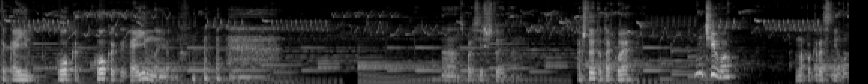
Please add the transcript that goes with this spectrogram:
Кокаин. Кока. Кока, кокаин, наверное. А, спросить, что это. А что это такое? Ничего. Она покраснела.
